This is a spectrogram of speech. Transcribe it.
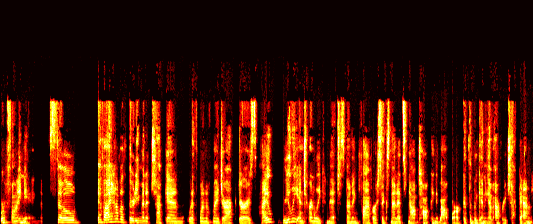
refining. So, if I have a 30 minute check in with one of my directors, I really internally commit to spending five or six minutes not talking about work at the beginning of every check in.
